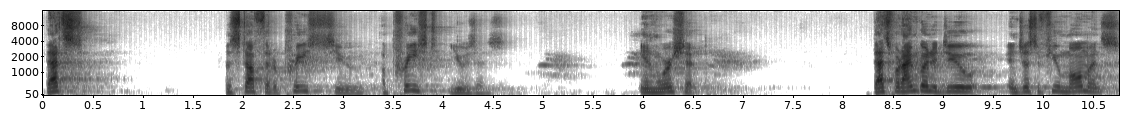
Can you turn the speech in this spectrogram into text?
That's the stuff that a priest, you, a priest uses in worship. That's what I'm going to do in just a few moments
